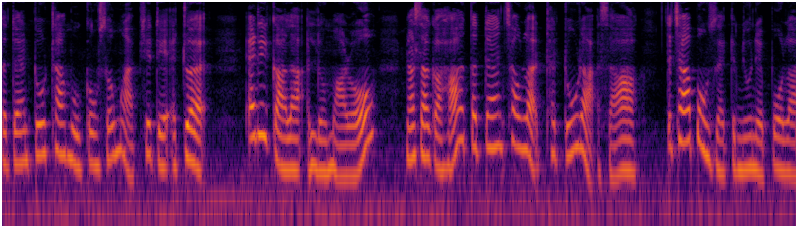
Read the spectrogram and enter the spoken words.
တက်တန်းတိုးထားမှုကုန်ဆုံးမှာဖြစ်တဲ့အတွက်အဲ့ဒီကာလအလွန်မှာတော့နာဆာကဟာတက်တန်း6လထပ်တိုးတာအစား တခြားပုံစံတစ်မျိုးနဲ့ပေါ်လာ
